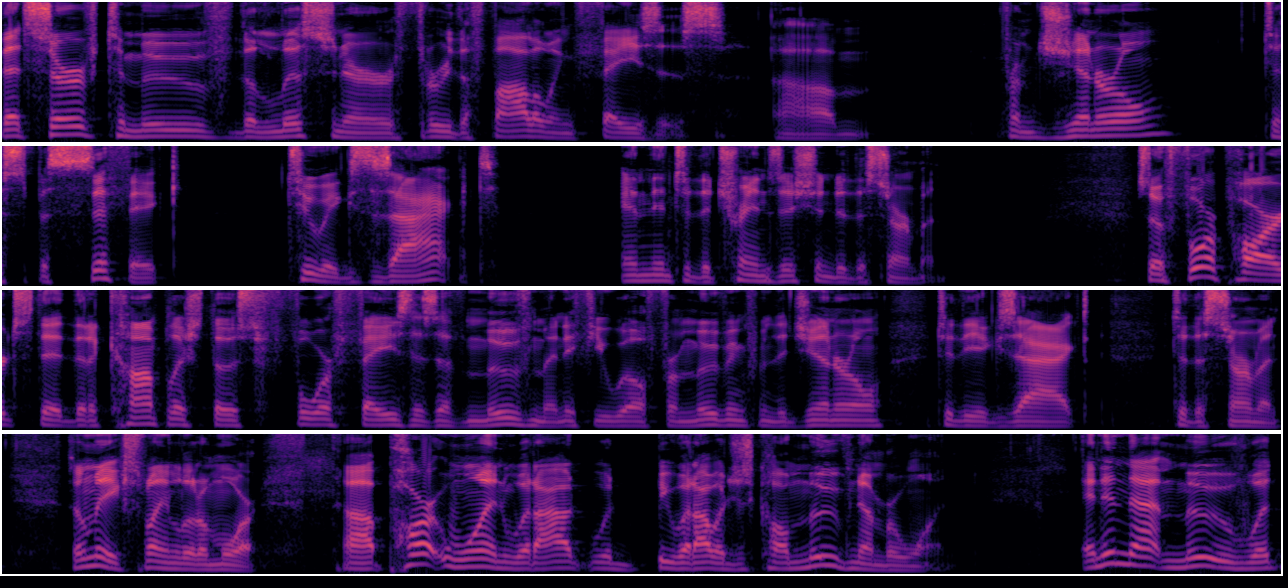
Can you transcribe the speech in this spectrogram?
that serve to move the listener through the following phases um, from general to specific to exact and then to the transition to the sermon. So, four parts that, that accomplish those four phases of movement, if you will, from moving from the general to the exact to the sermon. So, let me explain a little more. Uh, part one would, I, would be what I would just call move number one. And in that move, what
